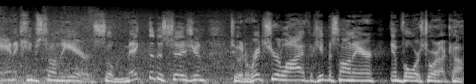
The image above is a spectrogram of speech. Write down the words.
and it keeps us on the air. So make the decision to enrich your life and keep us on air, InfoWarsStore.com.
